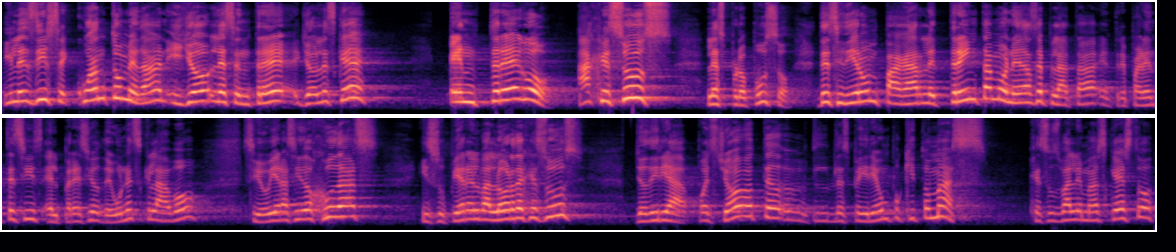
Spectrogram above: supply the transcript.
y les dice, ¿cuánto me dan? Y yo les entré, yo les qué? Entrego a Jesús les propuso. Decidieron pagarle 30 monedas de plata, entre paréntesis, el precio de un esclavo. Si hubiera sido Judas y supiera el valor de Jesús, yo diría, pues yo les pediría un poquito más. Jesús vale más que esto,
